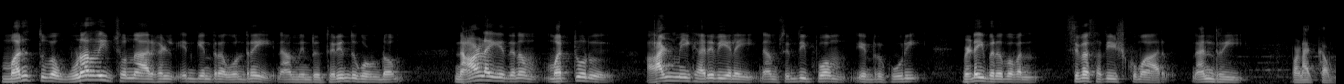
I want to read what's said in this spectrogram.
மருத்துவ உணர்வை சொன்னார்கள் என்கின்ற ஒன்றை நாம் இன்று தெரிந்து கொண்டோம். நாளைய தினம் மற்றொரு ஆன்மீக அறிவியலை நாம் சிந்திப்போம் என்று கூறி விடைபெறுபவன் சிவ சதீஷ்குமார். நன்றி. வணக்கம்.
